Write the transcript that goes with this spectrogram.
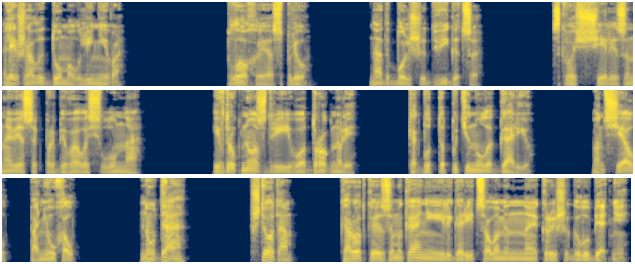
Лежал и думал лениво. «Плохо я сплю. Надо больше двигаться». Сквозь щели занавесок пробивалась луна. И вдруг ноздри его дрогнули, как будто потянуло гарью. Он сел, понюхал. «Ну да. Что там? Короткое замыкание или горит соломенная крыша голубятни?»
